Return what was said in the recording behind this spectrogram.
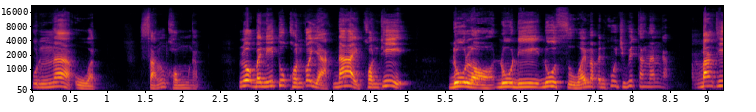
คุณน่าอวดสังคมครับ โลกใบนี้ทุกคนก็อยากได้คนที่ดูหล่อ ดูดี ดูสวยมาเป็นคู่ชีวิตทั้งนั้นครับ บางที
